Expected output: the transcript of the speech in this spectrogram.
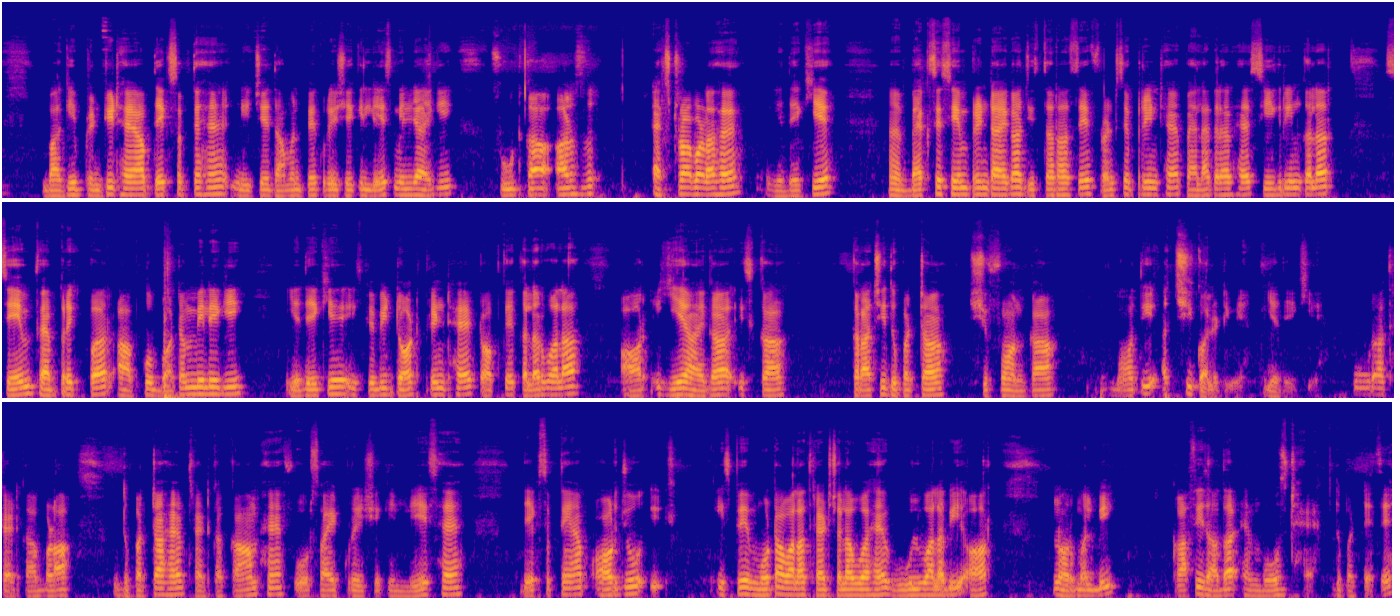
बाकी प्रिंटेड है, आप देख सकते हैं, नीचे दामन पे कुरेशे की लेस मिल जाएगी। सूट का अर्ज़ एक्स्ट्रा बड़ा है, ये देखिए। बैक से सेम प्रिंट आएगा, जिस तरह से फ्रंट से प्रिंट है, पहला कलर है sea green colour same fabric पर आपको बॉटम मिलेगी। ये देखिए, इस पर भी डॉट प्रिंट है टॉप के कलर वाला। और ये आएगा इसका कराची दुपट्टा शिफॉन का। बहुत ही अच्छी क्वालिटी में ये देखिए। पूरा थ्रेड का बड़ा दुपट्टा है थ्रेड का काम है फोर साइड क्रेशे की लेस है। देख सकते हैं आप, और जो इस पर मोटा वाला थ्रेड चला हुआ है वूल वाला भी और नॉर्मल भी काफ़ी ज़्यादा एम्बोस्ड है दुपट्टे से।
